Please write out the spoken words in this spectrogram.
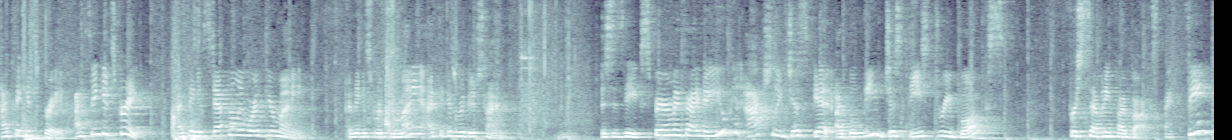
I think it's great, I think it's great. I think it's definitely worth your money. I think it's worth your money, I think it's worth your time. This is the experiment guide. Now you can actually just get, I believe, just these three books for 75 bucks. I think,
